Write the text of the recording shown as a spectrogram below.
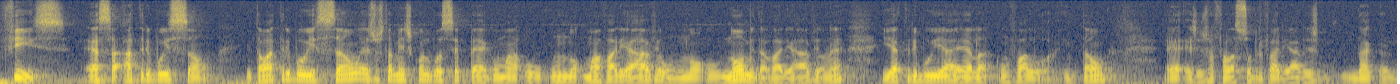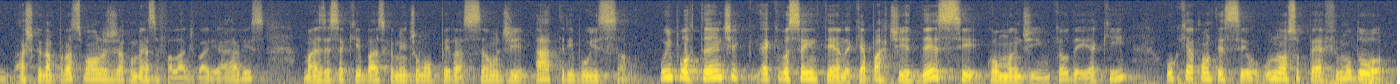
Fiz essa atribuição. Então, atribuição é justamente quando você pega uma, uma variável, um, o nome da variável, né, e atribui a ela um valor. Então, é, a gente vai falar sobre variáveis. Da, acho que na próxima aula a gente já começa a falar de variáveis, mas esse aqui é basicamente uma operação de atribuição. O importante é que você entenda que a partir desse comandinho que eu dei aqui, o que aconteceu? O nosso path mudou.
